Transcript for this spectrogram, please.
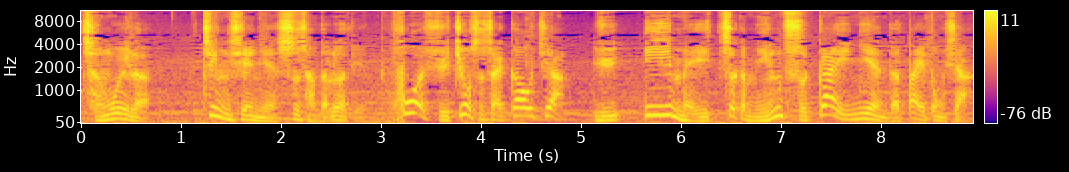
成为了近些年市场的热点。或许就是在高价与医美这个名词概念的带动下，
